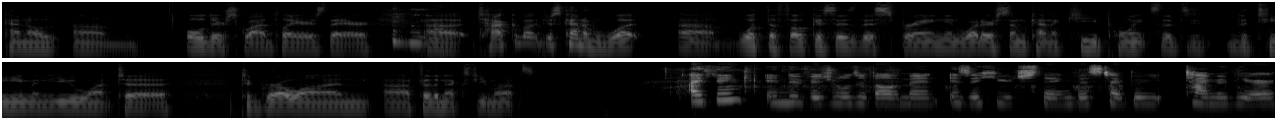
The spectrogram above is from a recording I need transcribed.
kind of um, older squad players there. Uh, talk about just kind of what um, what the focus is this spring and what are some kind of key points that the- the team and you want to to grow on uh, for the next few months. I think individual development is a huge thing this type of time of year.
